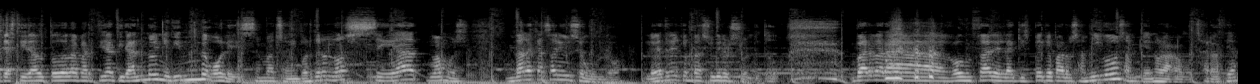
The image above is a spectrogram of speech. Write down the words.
te has tirado toda la partida tirando y metiendo goles, macho. Mi portero no se ha, vamos, no ha descansado ni un segundo. Le voy a tener que subir el sueldo y todo. Bárbara González, la XP que para los amigos, aunque no le haga mucha gracia,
